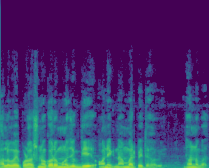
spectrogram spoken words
ভালোভাবে পড়াশোনা করো মনোযোগ দিয়ে অনেক নাম্বার পেতে হবে। ধন্যবাদ।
